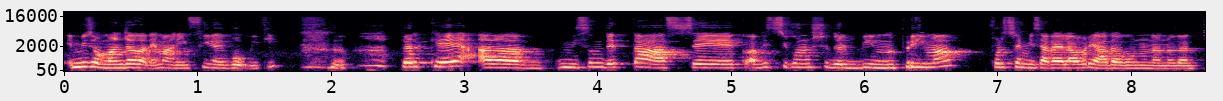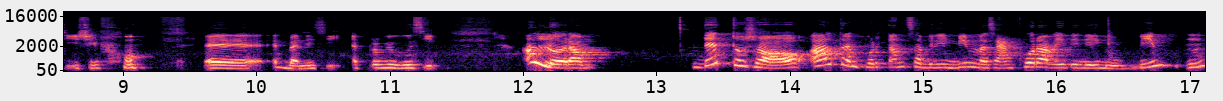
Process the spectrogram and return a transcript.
e mi sono mangiata le mani fino ai gomiti perché uh, mi sono detta se avessi conosciuto il BIM prima forse mi sarei laureata con un anno d'anticipo. eh, ebbene sì, è proprio così. Allora, detto ciò, altra importanza per il BIM se ancora avete dei dubbi, mh?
